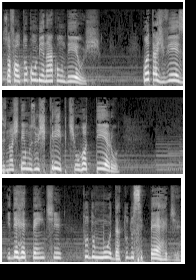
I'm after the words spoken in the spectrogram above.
Só faltou combinar com Deus. Quantas vezes nós temos o script, o roteiro, e de repente tudo muda, tudo se perde.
